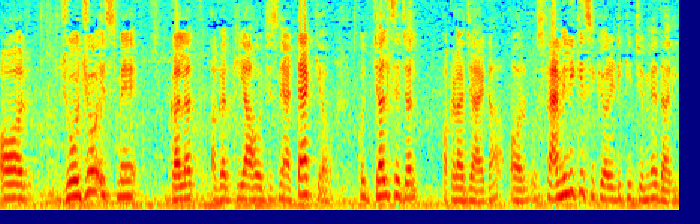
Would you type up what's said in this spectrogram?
और जो जो इसमें गलत अगर किया हो जिसने अटैक किया हो उसको जल्द से जल्द पकड़ा जाएगा और उस फैमिली की सिक्योरिटी की ज़िम्मेदारी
